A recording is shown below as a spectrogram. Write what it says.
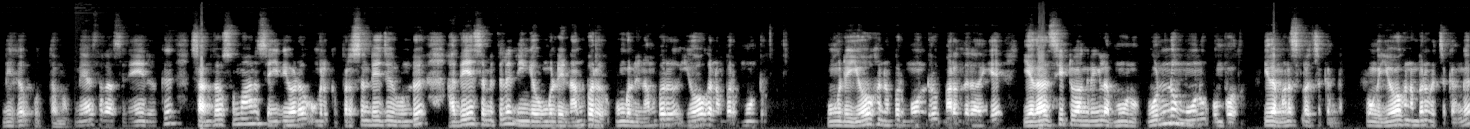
மிக உத்தமம். மேசராசி நேயருக்கு சந்தோஷமான செய்தியோட உங்களுக்கு பெர்சன்டேஜ் உண்டு. அதே சமயத்துல நீங்க உங்களுடைய நம்பர் உங்களுடைய நம்பர் யோக நம்பர் மூன்று. உங்களுடைய யோக நம்பர் மூன்று மறந்துடாதீங்க. ஏதாவது சீட்டு வாங்குறீங்களா? மூணு. ஒன்னு மூணு ஒன்பது இதை மனசுல வச்சுக்கோங்க. உங்க யோக நம்பரும் வச்சுக்கோங்க.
